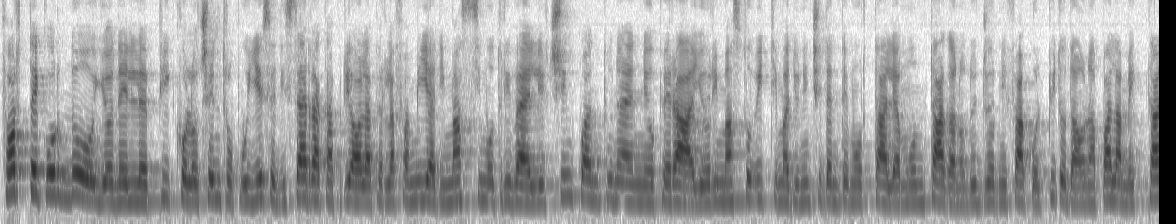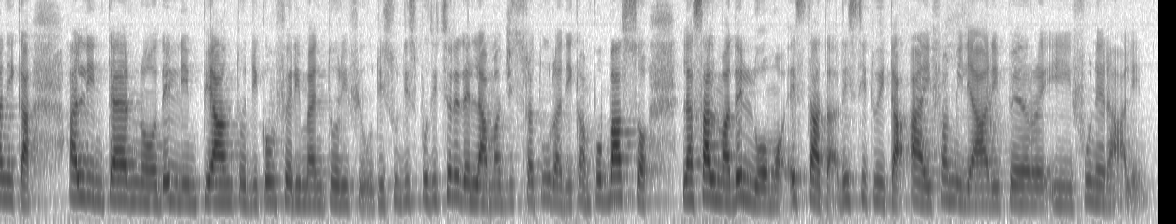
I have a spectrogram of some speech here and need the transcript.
Forte cordoglio nel piccolo centro pugliese di Serra Capriola per la famiglia di Massimo Trivelli, il 51enne operaio rimasto vittima di un incidente mortale a Montagano due giorni fa colpito da una pala meccanica all'interno dell'impianto di conferimento rifiuti. Su disposizione della magistratura di Campobasso la salma dell'uomo è stata restituita ai familiari per i funerali.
